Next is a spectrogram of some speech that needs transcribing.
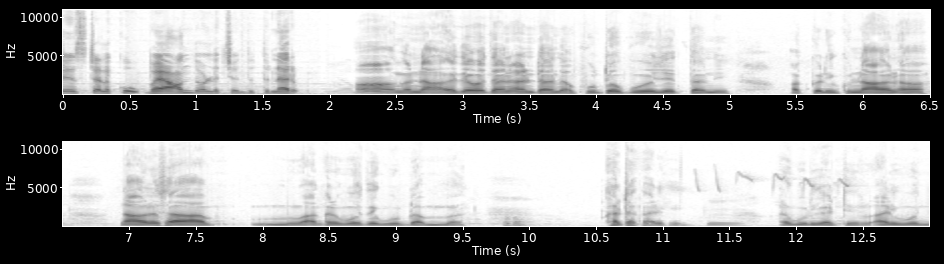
చేష్టలకు భయాందోళన చెందుతున్నారు. నాగదేవత అని అంటుంది? పుట్ట పూజ చేస్తుంది. అక్కడికి నాగ నాగల అక్కడ పోతే గుడ్డ కట్టకాడికి అది గుడి కట్టారు పోతే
